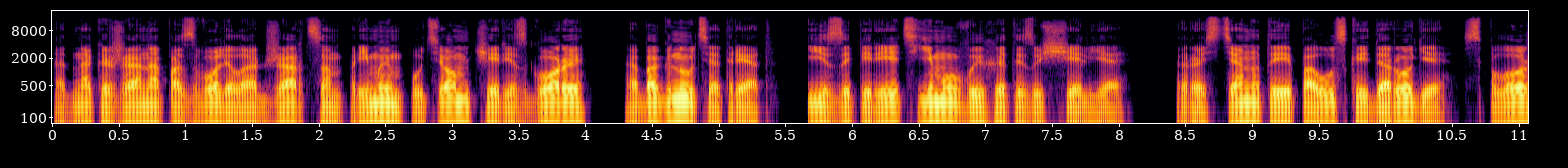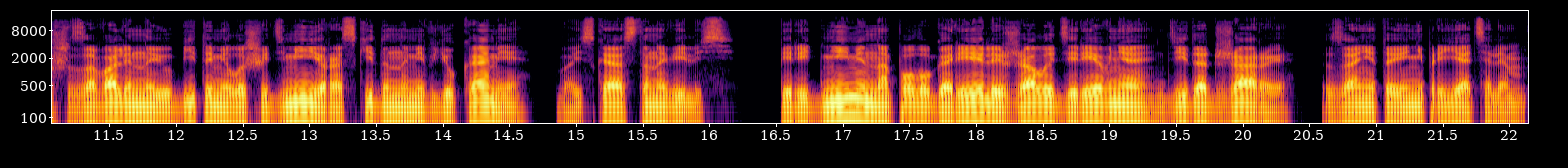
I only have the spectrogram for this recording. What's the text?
однако же она позволила джарцам прямым путем через горы обогнуть отряд и запереть ему выход из ущелья. Растянутые по узкой дороге, сплошь заваленные убитыми лошадьми и раскиданными вьюками, войска остановились. Перед ними на полугоре лежала деревня Дидаджары, занятая неприятелем.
